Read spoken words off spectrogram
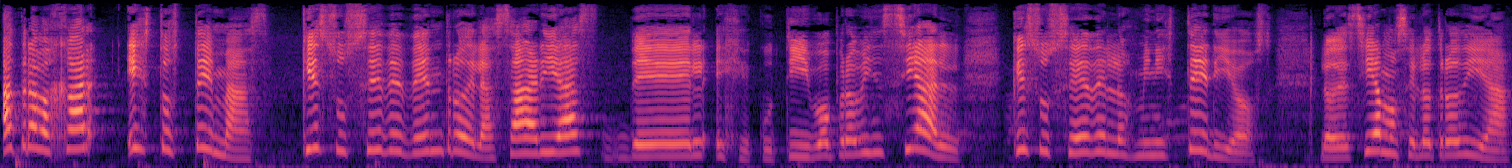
a trabajar estos temas. ¿Qué sucede dentro de las áreas del Ejecutivo Provincial? ¿Qué sucede en los ministerios? Lo decíamos el otro día,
